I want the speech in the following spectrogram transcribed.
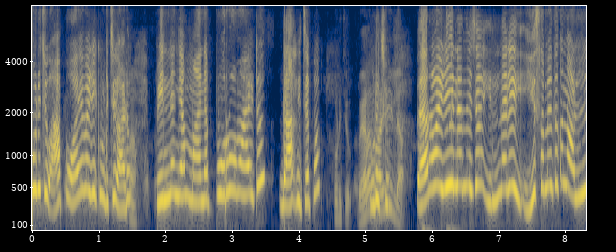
കുടിച്ചു. ആ പോയ വഴി കുടിച്ചു കാണും. പിന്നെ ഞാൻ മനഃപൂർവമായിട്ട് ദാഹിച്ചപ്പം കുടിച്ചു. വേറെ വഴിയില്ലെന്ന് വെച്ചാൽ ഇന്നലെ ഈ സമയത്തൊക്കെ നല്ല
